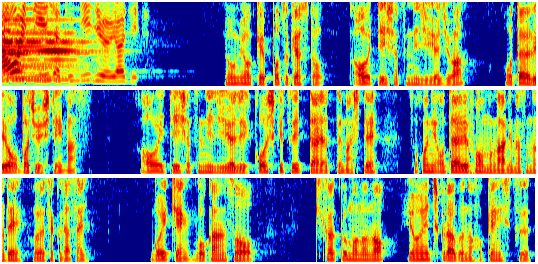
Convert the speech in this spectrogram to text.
青い T シャツ24時農業系ポッドキャスト、青い T シャツ24時は、お便りを募集しています。青い T シャツ24時公式ツイッターやってまして、そこにお便りフォームがありますので、お寄せください。ご意見、ご感想、企画ものの 4H クラブの保健室、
